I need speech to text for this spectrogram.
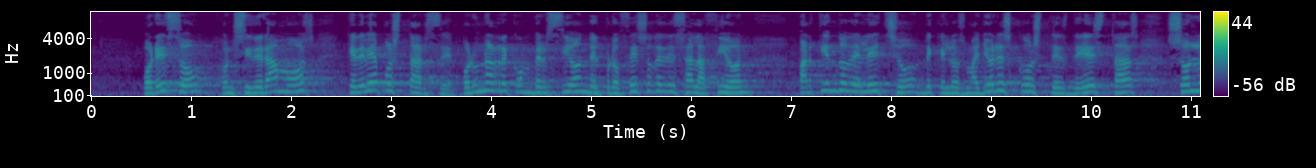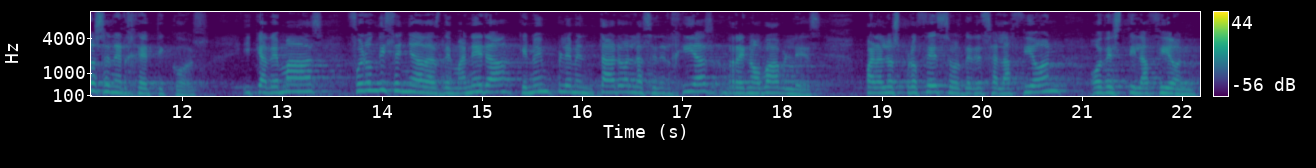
Por eso consideramos que debe apostarse por una reconversión del proceso de desalación partiendo del hecho de que los mayores costes de estas son los energéticos y que además fueron diseñadas de manera que no implementaron las energías renovables para los procesos de desalación o destilación,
